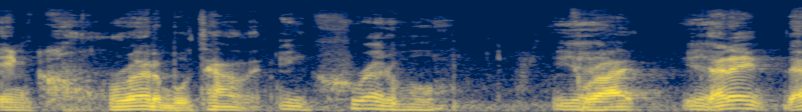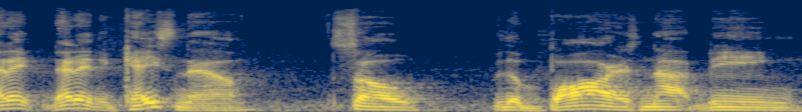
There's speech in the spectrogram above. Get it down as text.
incredible talent, Incredible. Yeah. right? Yeah. That ain't that ain't that ain't the case now. So the bar is not being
